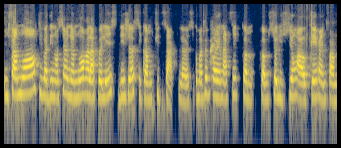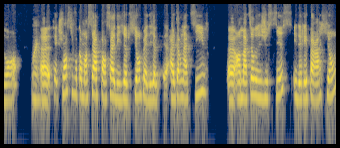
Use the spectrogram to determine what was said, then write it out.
une femme noire qui va dénoncer un homme noir à la police, déjà, c'est comme cul-de-sac. C'est comme un peu problématique comme, comme solution à offrir à une femme noire. fait que je pense qu'il faut commencer à penser à des options et à des alternatives euh, en matière de justice et de réparation,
